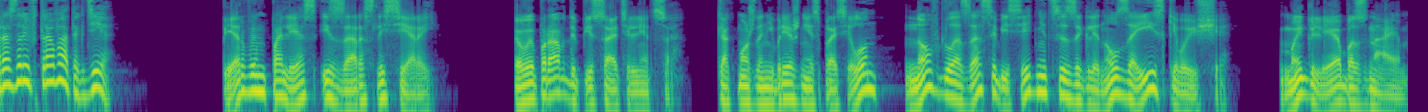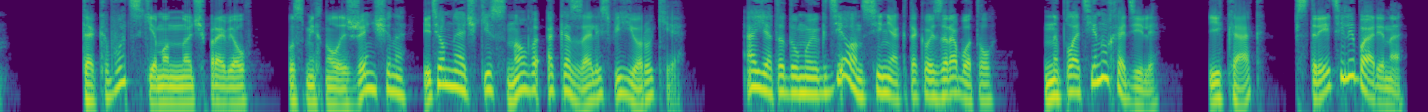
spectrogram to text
«Разрыв трава-то где?» Первым полез из заросли серой. «Вы правда писательница?» Как можно небрежнее спросил он, но в глаза собеседницы заглянул заискивающе. Мы Глеба знаем». «Так вот с кем он ночь провел», — усмехнулась женщина, и темные очки снова оказались в ее руке. «А я-то думаю, где он синяк такой заработал? На плотину ходили? И как? Встретили барина?»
